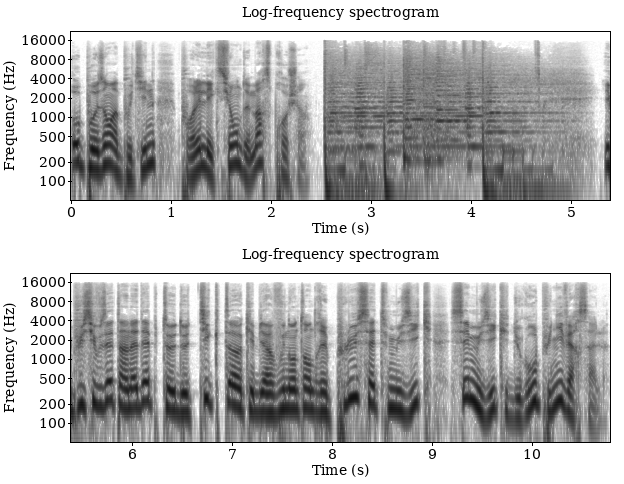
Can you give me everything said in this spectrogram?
opposant à Poutine pour l'élection de mars prochain. Et puis si vous êtes un adepte de TikTok, eh bien vous n'entendrez plus cette musique, c'est musique du groupe Universal.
